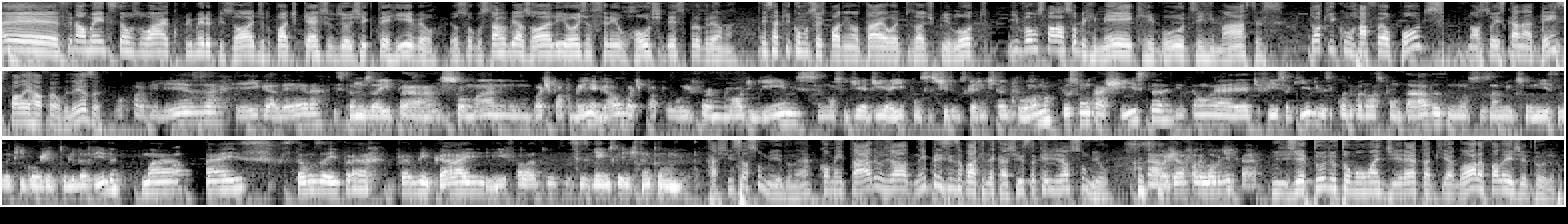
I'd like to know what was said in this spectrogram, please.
Aê, finalmente estamos no ar com o primeiro episódio do podcast do Jojic Terrível. Eu sou Gustavo Biasoli e hoje eu serei o host desse programa. Esse aqui, como vocês podem notar, é o episódio piloto e vamos falar sobre remake, reboots e remasters. Tô aqui com o Rafael Pontes, nosso ex-canadense. Fala aí, Rafael, beleza? Opa, beleza? E aí, galera? Estamos aí para somar um bate-papo bem legal, um bate-papo informal de games, nosso dia a dia aí com esses títulos que a gente tanto ama. Eu sou um caixista, então é, é difícil aqui, de vez em quando eu vou dar umas pontadas nos nossos amigos sonistas aqui, igual Getúlio da vida. Mas estamos aí para brincar e, e falar desses games que a gente tanto ama. Caixista assumido, né? Comentário já nem precisa falar que ele é caixista, que ele já assumiu. Não, eu já falei logo de cara. Getúlio tomou uma direta aqui agora. Fala aí, Getúlio.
